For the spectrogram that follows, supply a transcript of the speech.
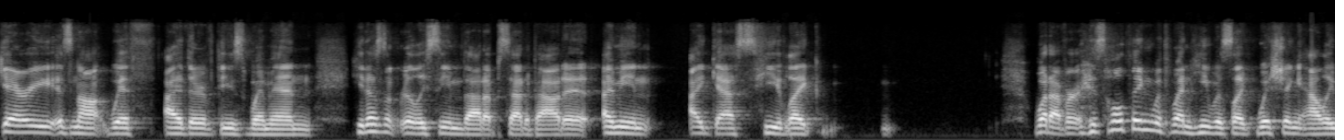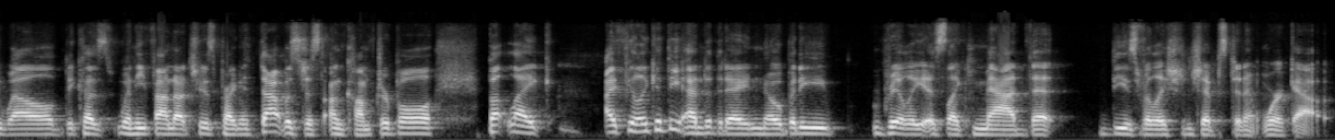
Gary is not with either of these women. He doesn't really seem that upset about it. I mean, I guess he like whatever. His whole thing with when he was like wishing Allie well because when he found out she was pregnant, that was just uncomfortable. But like I feel like at the end of the day, nobody really is like mad that these relationships didn't work out.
